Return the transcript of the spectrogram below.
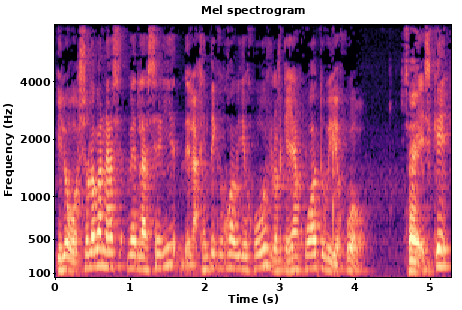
Y luego solo van a ver la serie de la gente que juega videojuegos los que hayan jugado tu videojuego. Sí. Es que,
